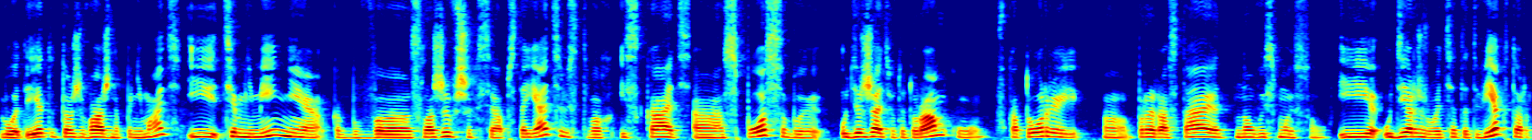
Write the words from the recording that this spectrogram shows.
Вот, и это тоже важно понимать. И тем не менее, как бы в сложившихся обстоятельствах искать э, способы удержать вот эту рамку, в которой э, прорастает новый смысл. И удерживать этот вектор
